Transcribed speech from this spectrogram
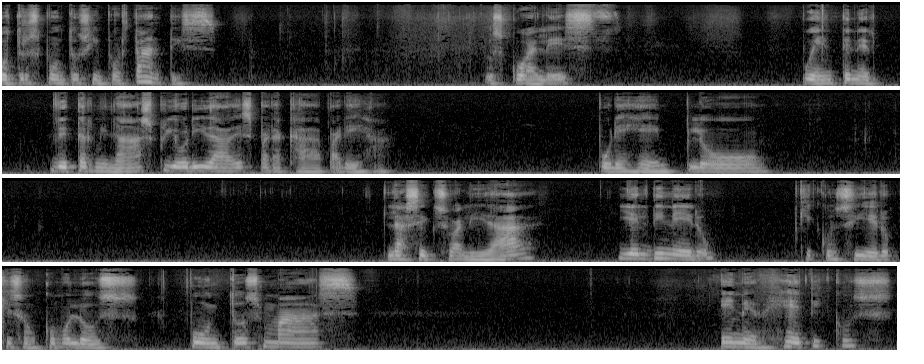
otros puntos importantes, los cuales pueden tener determinadas prioridades para cada pareja. Por ejemplo, la sexualidad y el dinero, que considero que son como los puntos más energéticos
